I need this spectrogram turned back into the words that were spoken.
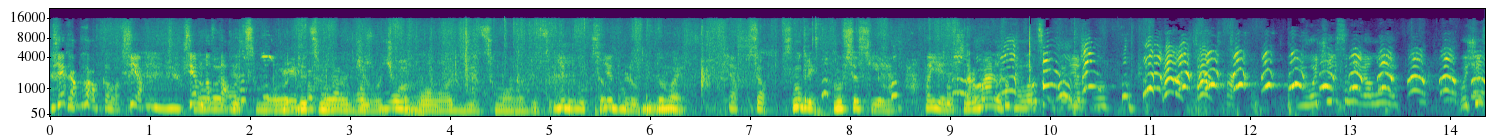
Всех обгавкала, всех. Всем досталось. молодец, моя девочка, молодец, молодец. Еду, Всё, еду. Люб, давай. Сейчас, Все, смотри, мы все съели. поели. Нормально? Молодцы, конечно. И очень смелые. Очень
